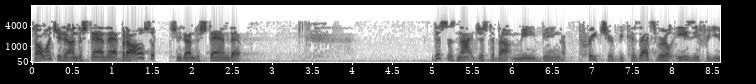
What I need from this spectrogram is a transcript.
So I want you to understand that, but I also want you to understand that this is not just about me being a preacher because that's real easy for you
